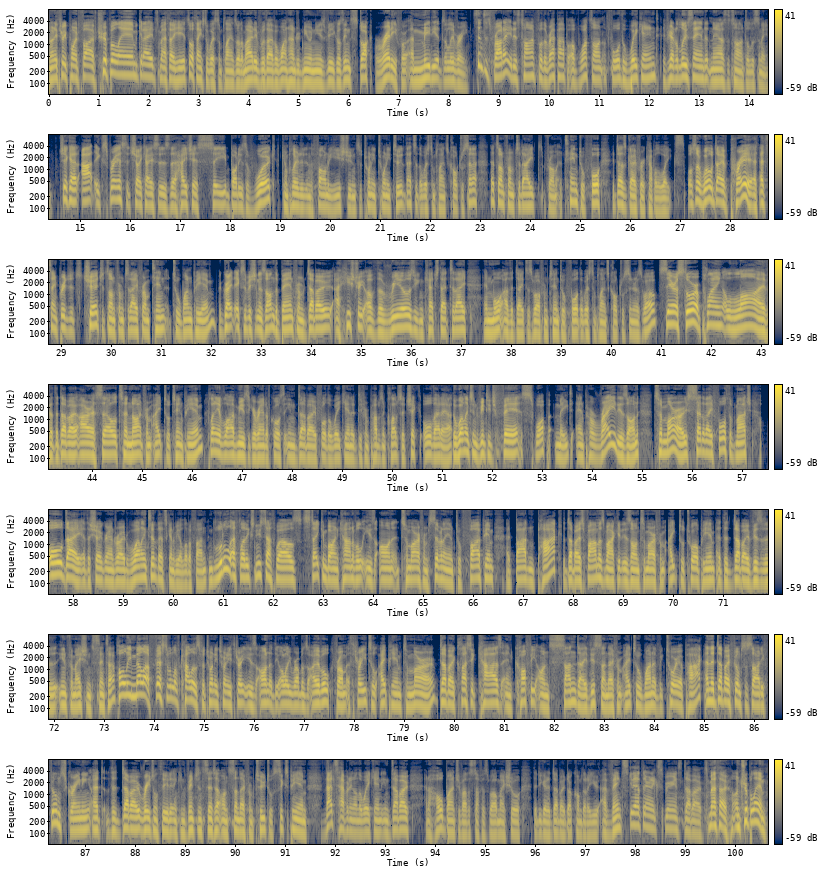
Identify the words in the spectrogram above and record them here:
93.5 Triple M. G'day, it's Matho here. It's all thanks to Western Plains Automotive with over 100 new and used vehicles in stock ready for immediate delivery. Since it's Friday, it is time for the wrap up of what's on for the weekend. If you're at a loose end, now's the time to listen in. Check out Art Express. It showcases the HSC bodies of work completed in the final year students of 2022. That's at the Western Plains Cultural Centre. That's on from today from 10 till 4. It does go for a couple of weeks. Also, World Day of Prayer at St. Bridget's Church. It's on from today from 10 to 1 p.m. A great exhibition is on. The band from Dubbo, A History of the Reels. You can catch that today and more other dates as well from 10 till 4 at the Western Plains Cultural Centre as well. Sara Storer playing live at the Dubbo RSL tonight from 8 till 10 p.m. Plenty of live music around, of course, in Dubbo for the weekend at different pubs and clubs, so check all that out. The Wellington Vintage Fair Swap Meet and Parade is on tomorrow, Saturday, 4th of March, all day at the Showground Road, Wellington. That's going to be a lot of fun. Little Athletics New South Wales State Combined Carnival is on tomorrow from 7am till 5pm at Barden Park. The Dubbo's Farmers Market is on tomorrow from 8 till 12pm at the Dubbo Visitor Information Centre. Holi Mela Festival of Colours for 2023 is on at the Ollie Robbins Oval from 3 till 8pm tomorrow. Dubbo Classic Cars and Coffee on Sunday, this Sunday from 8 till 1 at Victoria Park. And the Dubbo Film Society film screening at the Dubbo Regional Theatre and Convention Centre on Sunday from 2 till 6 pm. That's happening on the weekend in Dubbo and a whole bunch of other stuff as well. Make sure that you go to dubbo.com.au events. Get out there and experience Dubbo. It's Matho on Triple M.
